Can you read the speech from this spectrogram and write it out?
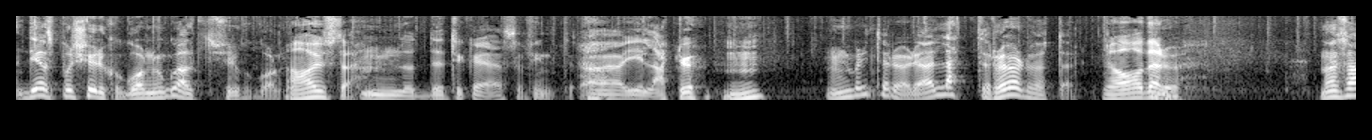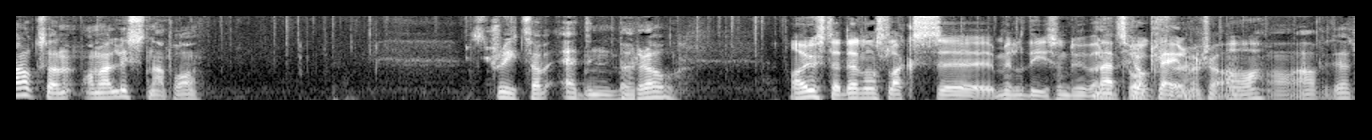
Dels på kyrkogården, nu går jag alltid till kyrkogården. Ja, just det. Mm, det tycker jag är så fint. Ja, Jag gillar det. Mm. Jag blir inte rörd. Jag är lättrörd vet du. Ja, det är du. Men sen också om jag lyssnar på Streets of Edinburgh. Ja, just det. Det är någon slags eh, melodi som du är väldigt svag för. Ja. Ja. Ja, jag,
